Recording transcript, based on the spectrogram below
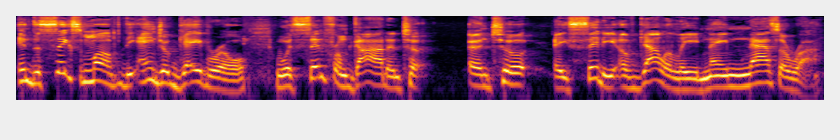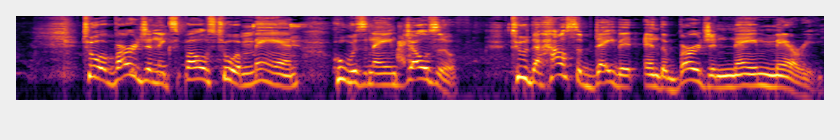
in the sixth month, the angel Gabriel was sent from God into, into a city of Galilee named Nazareth to a virgin exposed to a man who was named Joseph to the house of David and the virgin named Mary.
